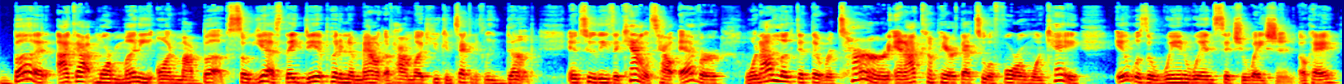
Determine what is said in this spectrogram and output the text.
but I got more money on my bucks. So, yes, they did put an amount of how much you can technically dump into these accounts. However, when I looked at the return and I compared that to a 401k, it was a win win situation. Okay.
